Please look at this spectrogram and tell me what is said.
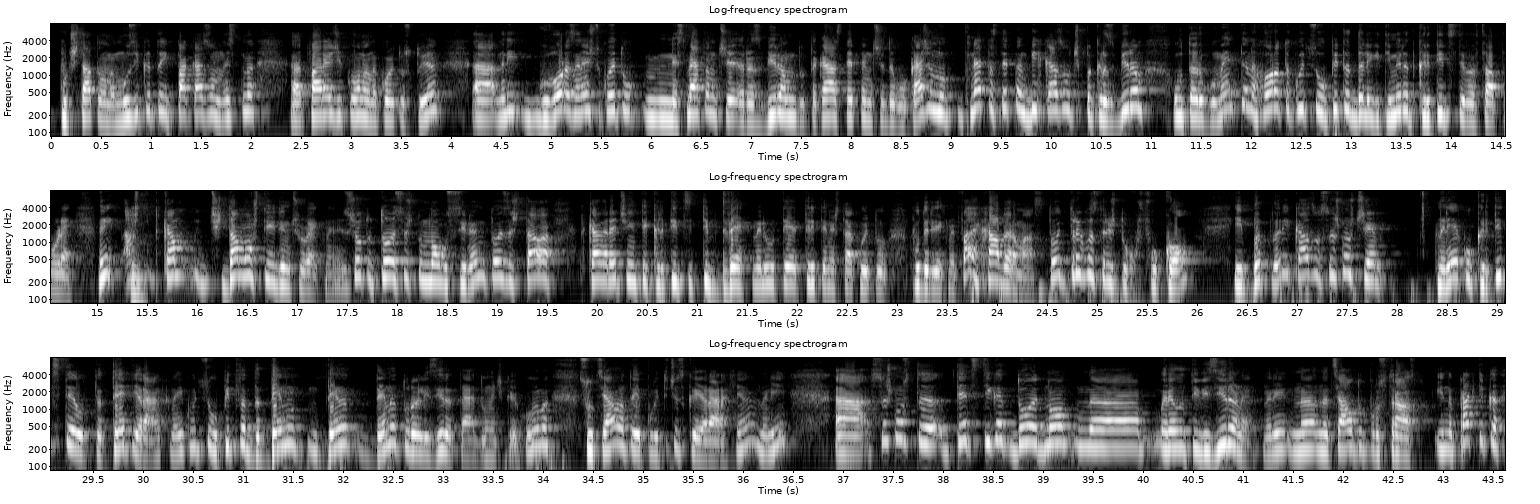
почитател на музиката и пак казвам, наистина, а, това режи клона, на който стоя. А, нали, говоря за нещо, което не смятам, че разбирам до такава степен, че да го кажа, но в някаква степен бих казал, че пък разбирам от аргументите на хората, които се опитат да легитимират намират критиците в това поле. Нали, аз ще, така, ще дам още един човек, нали, защото той е също много силен. Той защитава така наречените критици тип 2, нали, от тези трите неща, които подредихме. Това е Хабермас. Той тръгва срещу Фуко и Бътлер и казва всъщност, че Нали, ако критиците от трети ранг, нали, които се опитват да дено, ден, денатурализират тая думичка е хубава, социалната и политическа иерархия, нали, а, всъщност те стигат до едно а, релативизиране нали, на, на цялото пространство. И на практика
